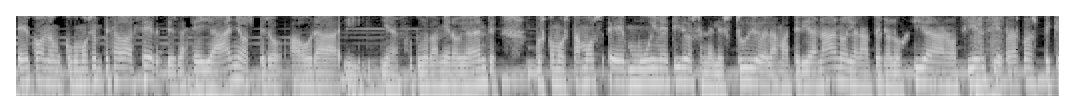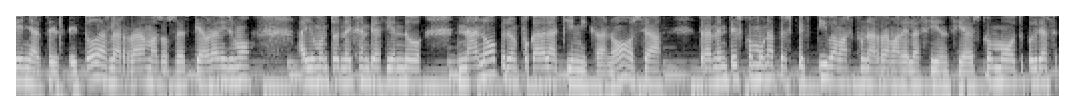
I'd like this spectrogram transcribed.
eh, cuando, como hemos empezado a hacer desde hace ya años, pero ahora y, y en el futuro también, obviamente, pues como estamos eh, muy metidos en el estudio de la materia nano y la nanotecnología, la nanociencia y todas las cosas pequeñas desde todas las ramas, o sea, es que ahora mismo hay un montón de gente haciendo nano, pero enfocada a la química, ¿no? O sea, realmente es como una perspectiva más que una rama de la ciencia. Es como tú podrías,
